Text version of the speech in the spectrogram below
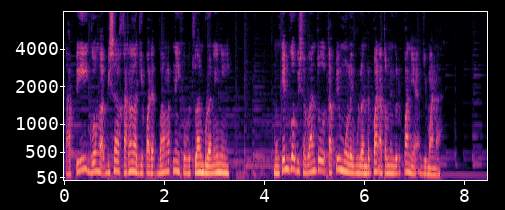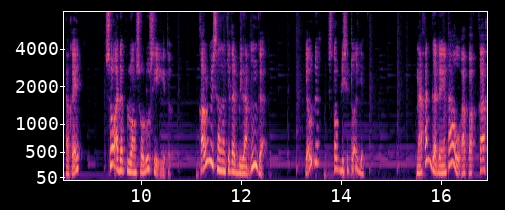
Tapi gue nggak bisa karena lagi padat banget nih kebetulan bulan ini. Mungkin gue bisa bantu, tapi mulai bulan depan atau minggu depan ya, gimana? Oke? Okay? So, ada peluang solusi gitu. Kalau misalnya kita bilang enggak, ya udah, stop di situ aja. Nah, kan gak ada yang tahu apakah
